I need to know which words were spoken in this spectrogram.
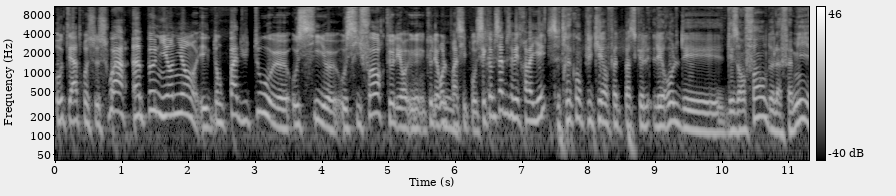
au théâtre ce soir, un peu gnangnan, et donc pas du tout euh, aussi, euh, aussi fort que les, que les rôles Mm. principaux. C'est comme ça que vous avez travaillé? C'est très compliqué en fait parce que les rôles des, des enfants, de la famille,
